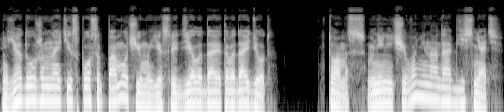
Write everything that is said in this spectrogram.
Я должен найти способ помочь ему, если дело до этого дойдет. «Томас, мне ничего не надо объяснять»,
